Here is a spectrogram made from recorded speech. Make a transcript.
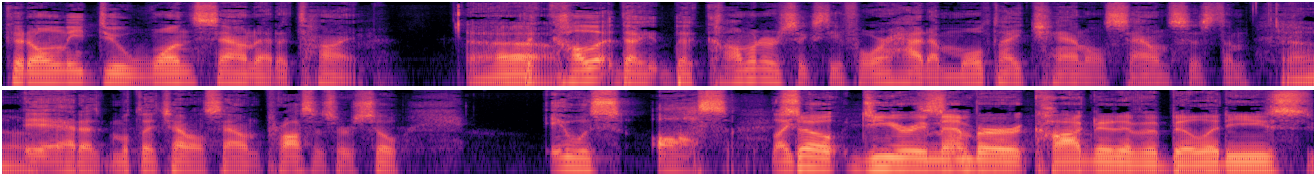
could only do one sound at a time. Oh. The color the, the Commodore 64 had a multi-channel sound system. Oh. It had a multi-channel sound processor, so it was awesome. Like so, do you remember cognitive abilities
